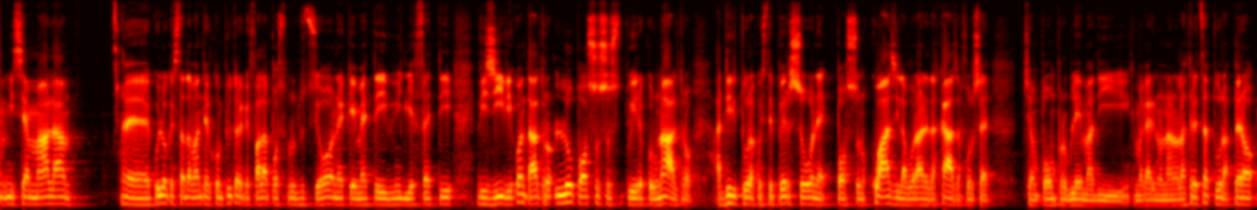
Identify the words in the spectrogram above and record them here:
mi si ammala eh, quello che sta davanti al computer che fa la post produzione, che mette gli effetti visivi e quant'altro, lo posso sostituire con un altro. Addirittura queste persone possono quasi lavorare da casa, forse c'è un po' un problema di che magari non hanno l'attrezzatura, però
